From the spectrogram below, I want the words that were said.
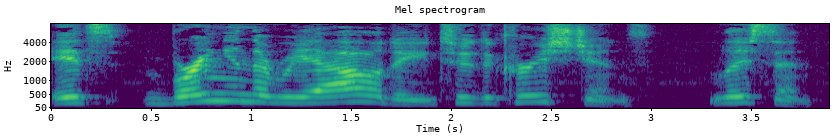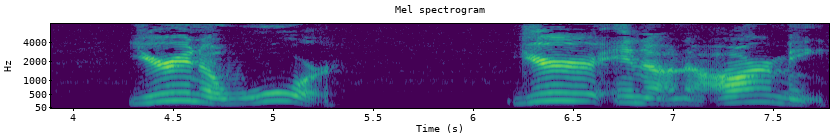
It's bringing the reality to the Christians. Listen, you're in a war. You're in an army.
